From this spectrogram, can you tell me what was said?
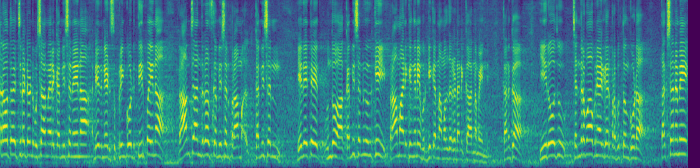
తర్వాత వచ్చినటువంటి ఉషామేర కమిషన్ అయినా లేదా నేడు సుప్రీంకోర్టు తీర్పు అయినా రామచంద్రరాజు కమిషన్ ప్రామా కమిషన్ ఏదైతే ఉందో ఆ కమిషన్కి ప్రామాణికంగానే వర్గీకరణ అమలు జరగడానికి కారణమైంది. కనుక ఈరోజు చంద్రబాబు నాయుడు గారి ప్రభుత్వం కూడా తక్షణమే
